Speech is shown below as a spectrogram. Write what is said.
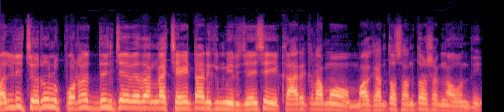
మళ్ళీ చెరువులు పునరుద్ధరించే విధంగా చేయటానికి మీరు చేసే ఈ కార్యక్రమం మాకు ఎంతో సంతోషంగా ఉంది.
